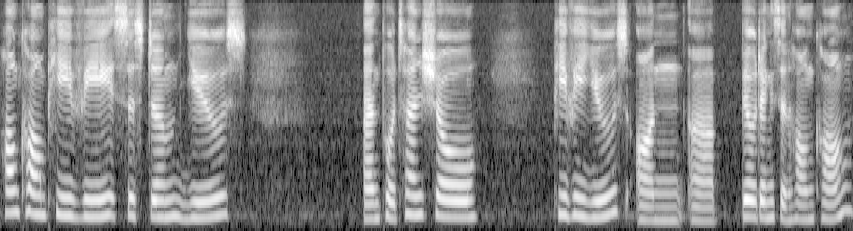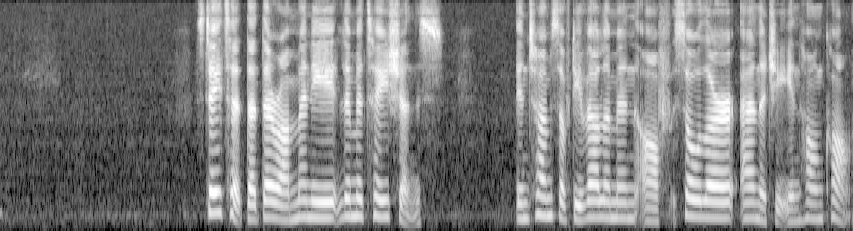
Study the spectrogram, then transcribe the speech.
Hong Kong PV system use and potential PV use on uh, buildings in Hong Kong stated that there are many limitations in terms of development of solar energy in Hong Kong.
